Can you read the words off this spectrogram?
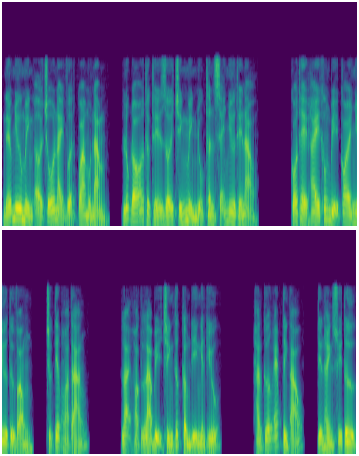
nếu như mình ở chỗ này vượt qua một năm, lúc đó thực thế giới chính mình nhục thân sẽ như thế nào? Có thể hay không bị coi như tử vong, trực tiếp hỏa táng, lại hoặc là bị chính thức cầm đi nghiên cứu? Hắn cưỡng ép tỉnh táo, tiến hành suy tư.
